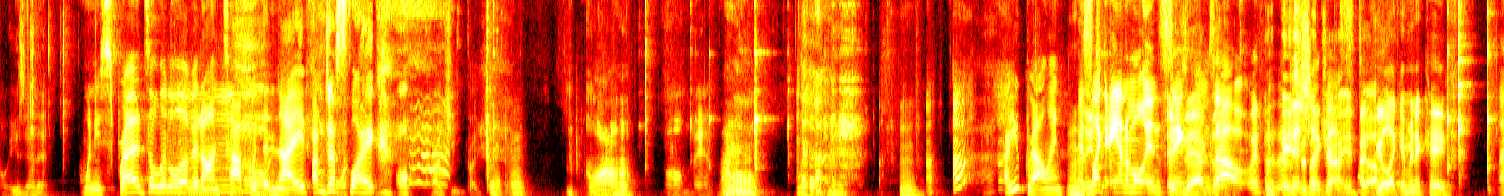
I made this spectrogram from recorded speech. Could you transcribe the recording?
Oh, he's in it. when he spreads a little of it on top with Oh, the knife. I'm just like, Oh, crunchy, but Mm, oh man. Are you growling? It's like animal instinct comes out with When a dish with a like giant, this. uh, I feel like I'm in a cave.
